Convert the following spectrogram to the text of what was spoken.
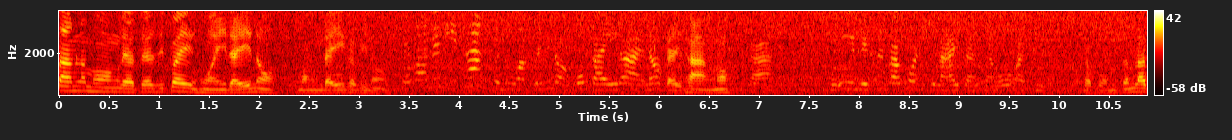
ตามลำหองแล้วแต่สิไปห่วยใดเนาะหมองใดครับพี่น้องแต่ว่าไม่มีทางสะดวกเป็นดอกโบไกลได้เนาะไก่ทางเนาะ จ้ะคนอื่นนี่คือว่าคนสิหลายจ้ะเสาร์อาทิตย์ครับผมสำหรับ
